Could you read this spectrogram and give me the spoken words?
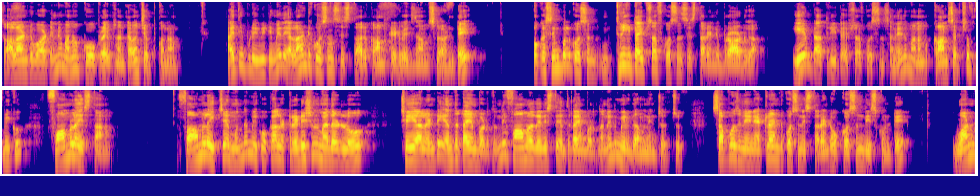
సో అలాంటి వాటిని మనం కో ప్రైమ్స్ అంటామని చెప్పుకున్నాం. అయితే ఇప్పుడు వీటి మీద ఎలాంటి క్వశ్చన్స్ ఇస్తారు కాంపిటేటివ్ ఎగ్జామ్స్లో అంటే? ఒక simple question three types of questions ఇస్తారండి బ్రాడ్గా ఏమిటి ఆ త్రీ టైప్స్ ఆఫ్ క్వశ్చన్స్ అనేది? మనం కాన్సెప్ట్స్ మీకు ఫార్ములా ఇస్తాను. ఫార్ములా ఇచ్చే ముందు మీకు ఒకవేళ ట్రెడిషనల్ మెథడ్లో చేయాలంటే ఎంత టైం పడుతుంది? ఫార్ములా తెలిస్తే ఎంత టైం పడుతుంది అనేది మీరు గమనించవచ్చు సపోజ్ నేను ఎట్లాంటి క్వశ్చన్ ఇస్తారంటే ఒక క్వశ్చన్ తీసుకుంటే వన్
